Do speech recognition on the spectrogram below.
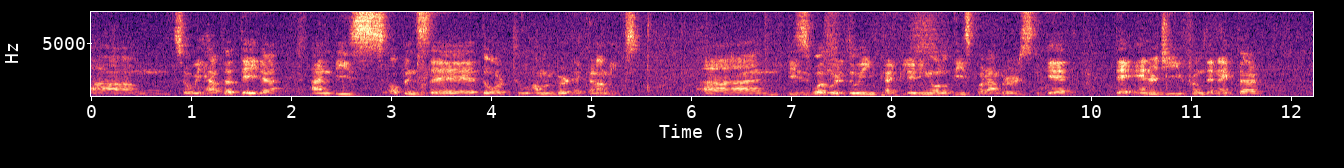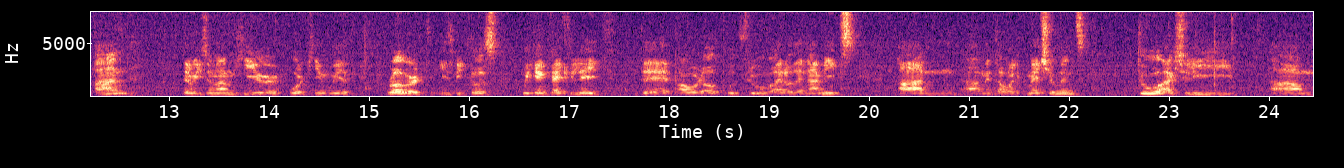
Um, so we have that data, and this opens the door to hummingbird economics. And this is what we're doing, calculating all of these parameters to get the energy from the nectar, and the reason I'm here working with Robert is because we can calculate the power output through aerodynamics and uh, metabolic measurements to actually um,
